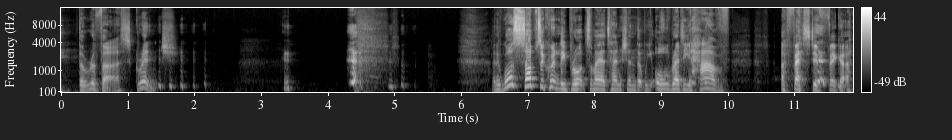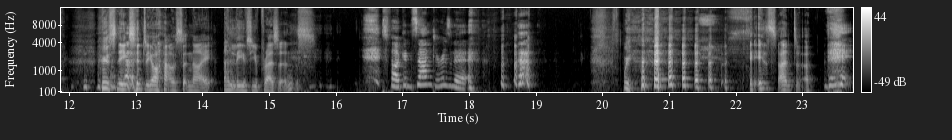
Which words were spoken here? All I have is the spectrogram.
the reverse Grinch. and it was subsequently brought to my attention that we already have a festive figure who sneaks into your house at night and leaves you presents. It's fucking Santa, isn't it? We it is Santa. But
